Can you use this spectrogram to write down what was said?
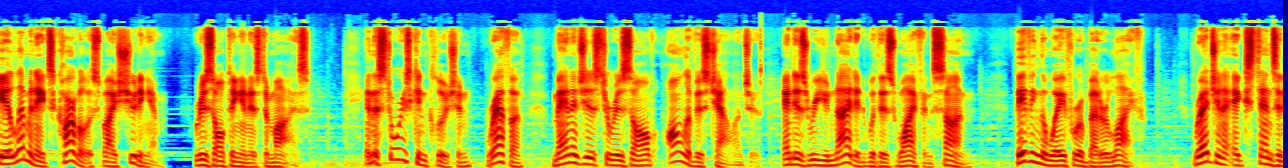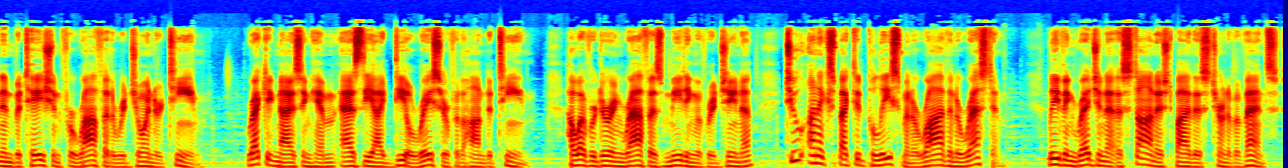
he eliminates Carlos by shooting him, resulting in his demise. In the story's conclusion, Rafa manages to resolve all of his challenges and is reunited with his wife and son, paving the way for a better life. Regina extends an invitation for Rafa to rejoin her team, recognizing him as the ideal racer for the Honda team. However, during Rafa's meeting with Regina, two unexpected policemen arrive and arrest him, leaving Regina astonished by this turn of events.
